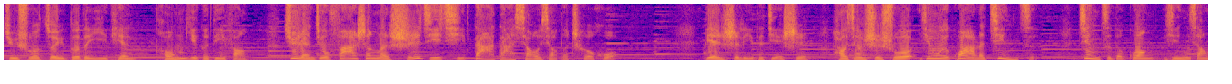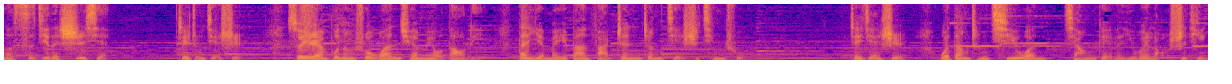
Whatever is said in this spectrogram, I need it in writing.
据说最多的一天，同一个地方。居然就发生了十几起大大小小的车祸，电视里的解释好像是说，因为挂了镜子，镜子的光影响了司机的视线。这种解释虽然不能说完全没有道理，但也没办法真正解释清楚。这件事我当成奇闻讲给了一位老师听，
